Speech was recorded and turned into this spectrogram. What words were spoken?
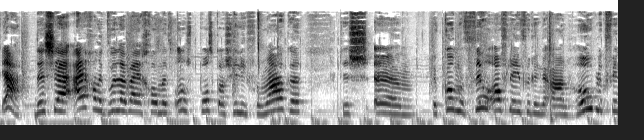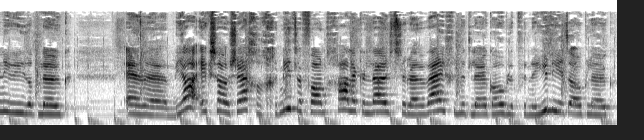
Ja, dus eh, eigenlijk willen wij gewoon met onze podcast jullie vermaken. Dus ehm, er komen veel afleveringen aan. Hopelijk vinden jullie dat leuk. En ehm, ja, ik zou zeggen, geniet ervan. Ga lekker luisteren. Wij vinden het leuk. Hopelijk vinden jullie het ook leuk.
